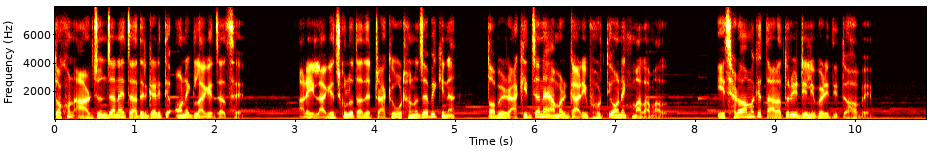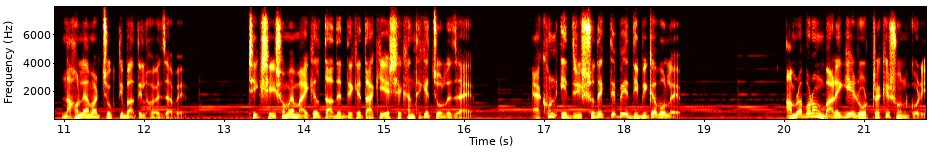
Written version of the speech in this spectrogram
তখন আটজন জানায়, তাদের গাড়িতে অনেক লাগেজ আছে। আর এই লাগেজগুলো তাদের ট্রাকে ওঠানো যাবে কিনা তবে রাকিব জানায় আমার গাড়ি ভর্তি অনেক মালামাল। এছাড়াও আমাকে তাড়াতাড়ি ডেলিভারি দিতে হবে। না হলে আমার চুক্তি বাতিল হয়ে যাবে। ঠিক সেই সময় মাইকেল তাদের দিকে তাকিয়ে সেখান থেকে চলে যায়। এখন এই দৃশ্য দেখতে পেয়ে দীপিকা বলে, আমরা বরং বাড়ি গিয়ে রোড ট্রাকে ফোন করি।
